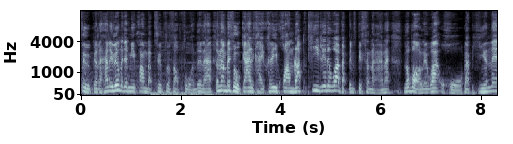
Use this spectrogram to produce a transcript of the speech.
สืบกันนะฮะในเรื่องมันจะมีความแบบสืบสวนสอบสวนด้วยนะฮะนำไปสู่การไขคดีความลับที่เรียกได้ว่าแบบเป็นปริศนานะแล้วบอกเลยว่าโอ้โห แบบเฮี้ยนแน่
